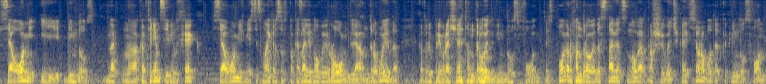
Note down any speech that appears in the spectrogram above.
Xiaomi и Windows. На, на конференции WinHack Xiaomi вместе с Microsoft показали новый ROM для Android, который превращает Android в Windows Phone. То есть поверх Android ставится новая прошивочка и все работает как Windows Phone.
